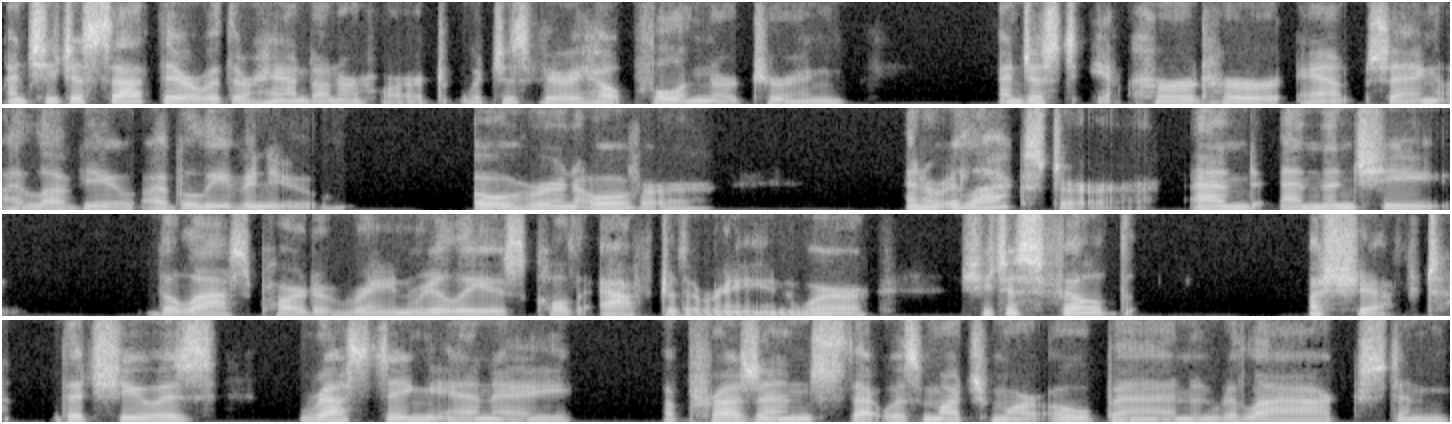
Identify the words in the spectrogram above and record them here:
And she just sat there with her hand on her heart, which is very helpful and nurturing, and just heard her aunt saying, I love you, I believe in you, over and over. And it relaxed her. And and then she the last part of rain really is called after the rain, where she just felt a shift, that she was resting in a a presence that was much more open and relaxed and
